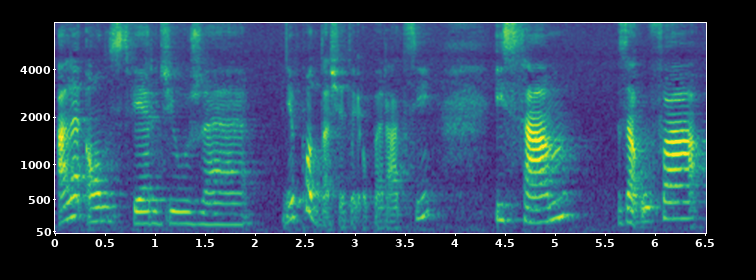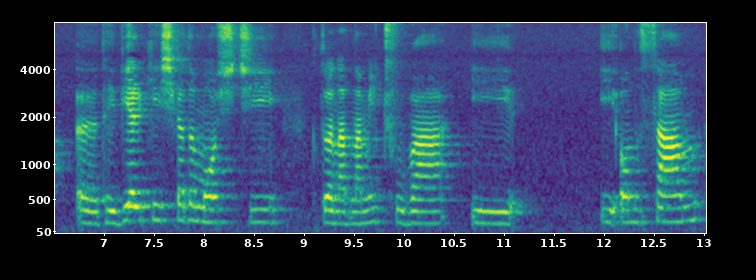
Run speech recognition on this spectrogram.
ale on stwierdził, że nie podda się tej operacji i sam zaufa e, tej wielkiej świadomości, która nad nami czuwa i, i on sam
